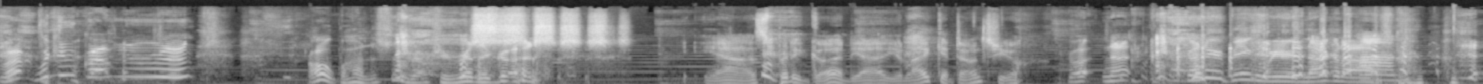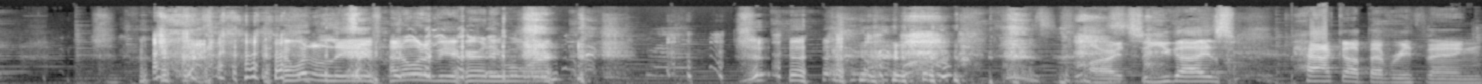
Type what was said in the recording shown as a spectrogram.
What would you grab? Oh wow, this is actually really good. yeah, it's pretty good. Yeah, you like it, don't you? What? Not Gunner, you're being weird. Knock it off. Um, I want to leave. I don't want to be here anymore. All right, so you guys pack up everything,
